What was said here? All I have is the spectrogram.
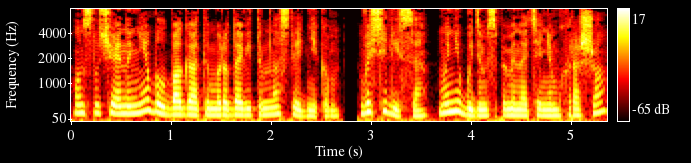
«Он случайно не был богатым и родовитым наследником? Василиса, мы не будем вспоминать о нем, хорошо?»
